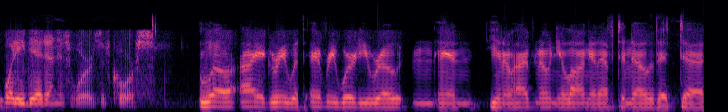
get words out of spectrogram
what he did and his words, of course. Well, I agree with every word he wrote, and, and you know I've known you long enough to know that uh,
